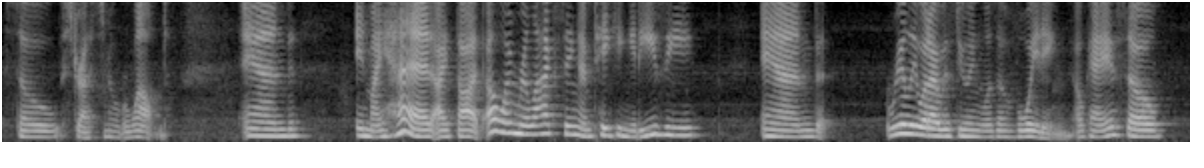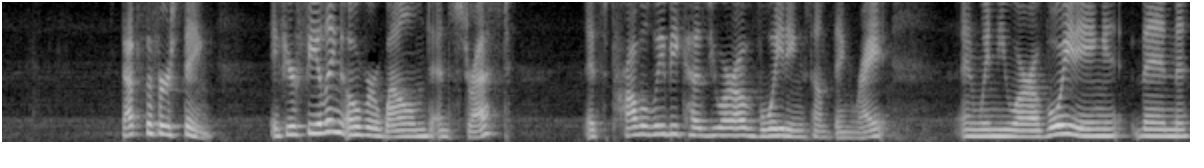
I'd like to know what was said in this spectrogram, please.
so stressed and overwhelmed. And in my head, I thought, oh, I'm relaxing, I'm taking it easy. And really, what I was doing was avoiding. Okay. So that's the first thing. If you're feeling overwhelmed and stressed, it's probably because you are avoiding something, right? And when you are avoiding, then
